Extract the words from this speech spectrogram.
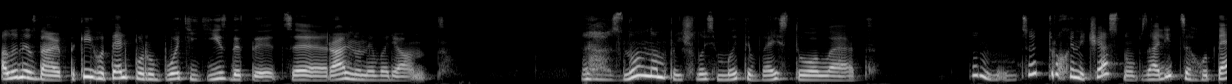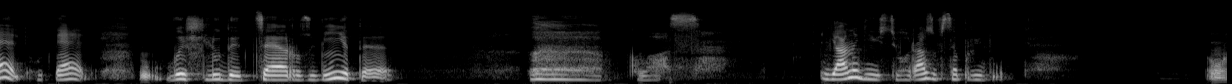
Але не знаю, в такий готель по роботі їздити це реально не варіант. Ех, Знов нам прийшлось мити весь туалет. Ну, це трохи нечесно. Взагалі це готель, готель. Ну, ви ж люди це розумієте. Клас. Я надіюсь, цього разу все пройду. О,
